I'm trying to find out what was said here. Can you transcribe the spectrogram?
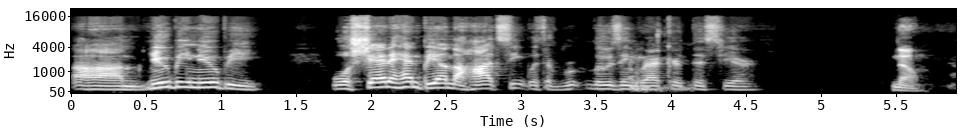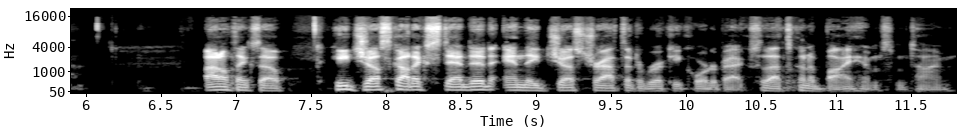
Um, newbie, newbie. Will Shanahan be on the hot seat with a r- losing record this year? No. I don't think so. He just got extended and they just drafted a rookie quarterback. So that's going to buy him some time.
